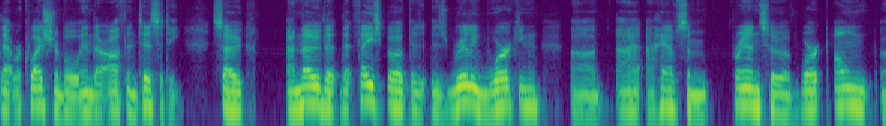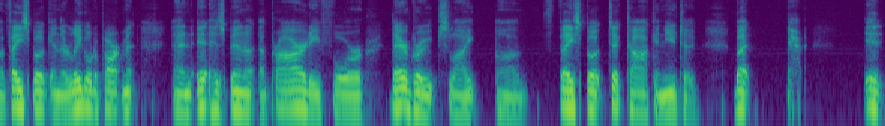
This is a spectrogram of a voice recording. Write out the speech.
that were questionable in their authenticity. So I know that, that Facebook is, is really working. Uh, I, I have some friends who have worked on uh, Facebook in their legal department, and it has been a, a priority for their groups like uh, Facebook, TikTok, and YouTube. But it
